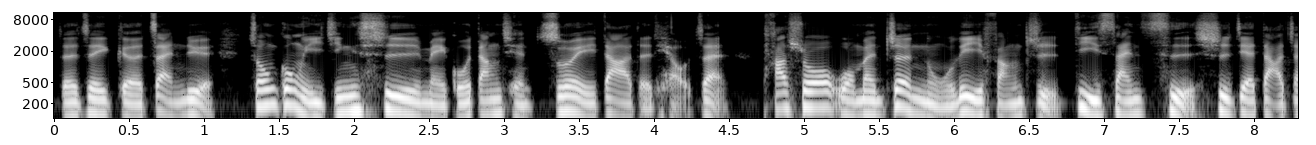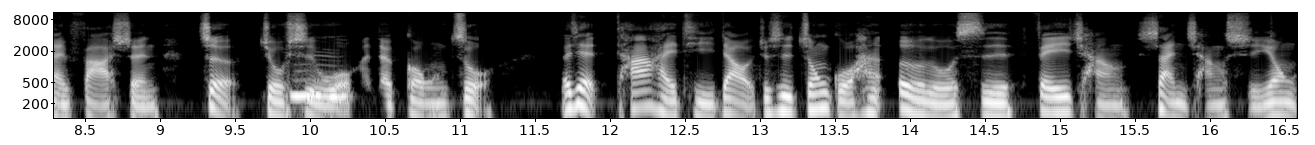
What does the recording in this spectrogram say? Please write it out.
的这个战略，中共已经是美国当前最大的挑战。他说，我们正努力防止第三次世界大战发生，这就是我们的工作。嗯而且他还提到，就是中国和俄罗斯非常擅长使用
